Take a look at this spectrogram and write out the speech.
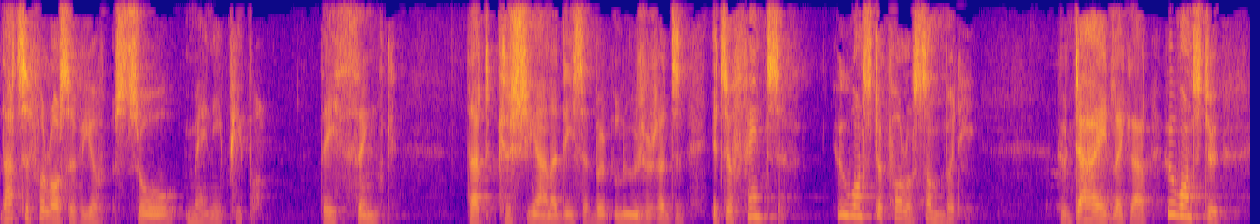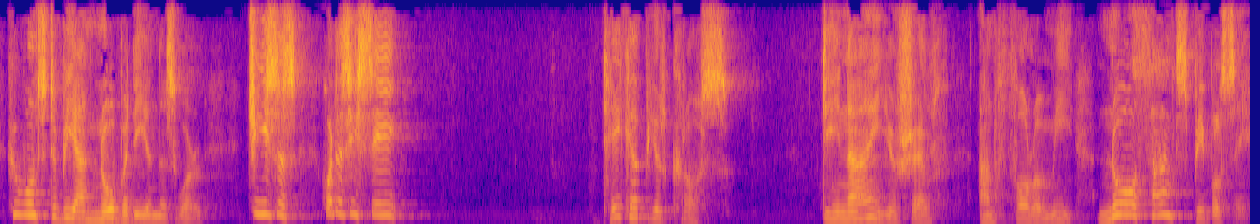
that's a philosophy of so many people. They think that Christianity is about losers. It's, it's offensive. Who wants to follow somebody who died like that? Who wants to, who wants to be a nobody in this world? Jesus, what does he say? Take up your cross, deny yourself, and follow me. No thanks, people say.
